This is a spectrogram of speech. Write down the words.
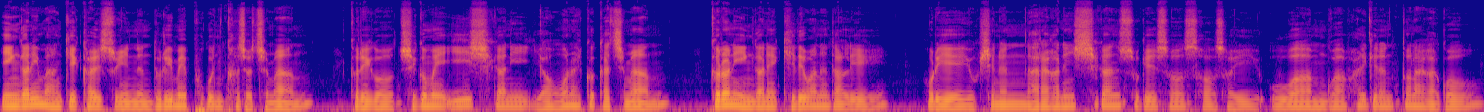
인간이 만끽할 수 있는 누림의 폭은 커졌지만 그리고 지금의 이 시간이 영원할 것 같지만 그런 인간의 기대와는 달리 우리의 육신은 날아가는 시간 속에서 서서히 우아함과 활기는 떠나가고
